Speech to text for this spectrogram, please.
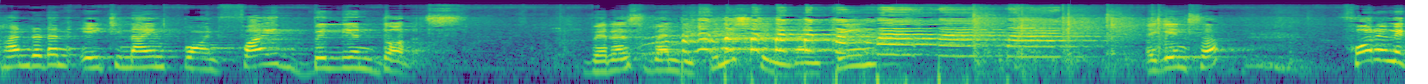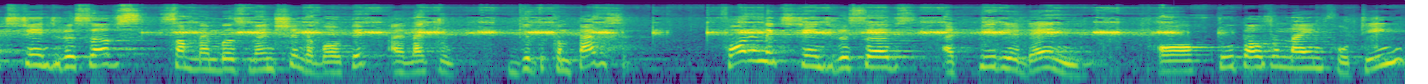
$189.5 billion. Whereas when we finished in 19, again, sir, foreign exchange reserves, some members mentioned about it. I'd like to give the comparison. Foreign exchange reserves at period end of 2009-14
